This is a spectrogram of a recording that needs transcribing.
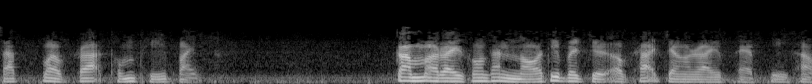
ทรัพย์ว่าพระถมถีไป กรรมอะไรของท่านหนอที่ไปเจอเอาพระจังไรแบบนี้เข้า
